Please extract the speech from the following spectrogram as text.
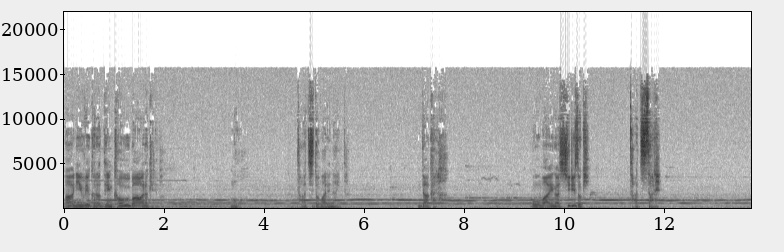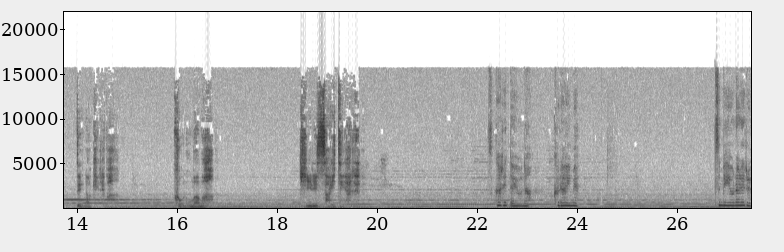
兄上から天下を奪わなければもう立ち止まれないんだ。だからお前が退き立ち去れ。でなければ。このまま切り裂いてやる。疲れたような暗い目。詰め寄られる。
